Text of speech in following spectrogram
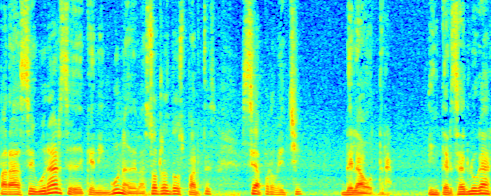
para asegurarse de que ninguna de las otras dos partes se aproveche de la otra. En tercer lugar,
